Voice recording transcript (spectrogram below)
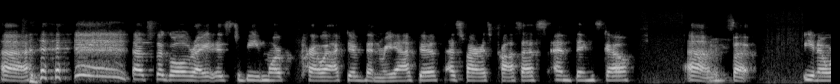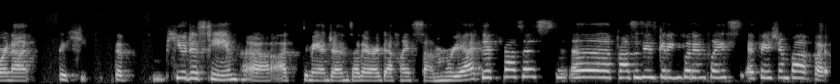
Uh, that's the goal, right? Is to be more proactive than reactive as far as process and things go. Um, nice. But you know, we're not the the hugest team uh, at Demand Gen, so there are definitely some reactive process uh, processes getting put in place at PatientPop. But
